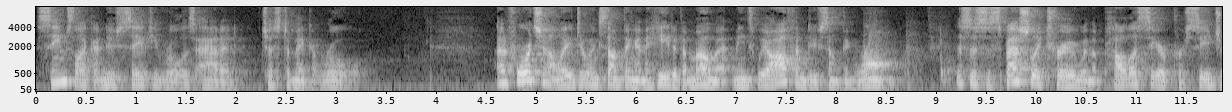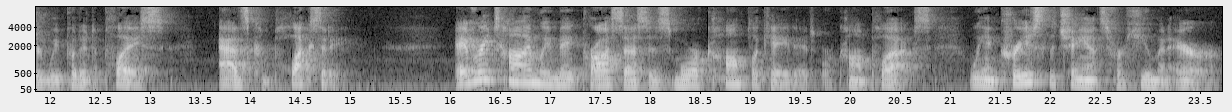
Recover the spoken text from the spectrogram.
Seems like a new safety rule is added just to make a rule. Unfortunately, doing something in the heat of the moment means we often do something wrong. This is especially true when the policy or procedure we put into place adds complexity. Every time we make processes more complicated or complex, we increase the chance for human error.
